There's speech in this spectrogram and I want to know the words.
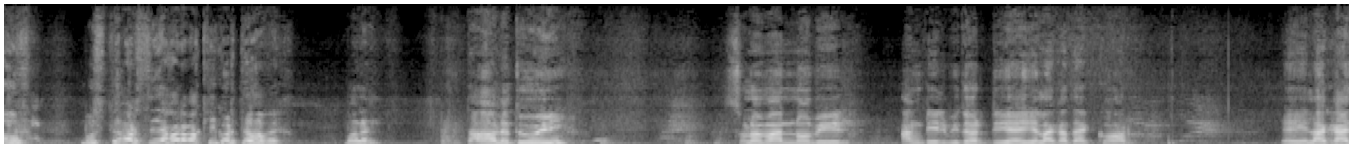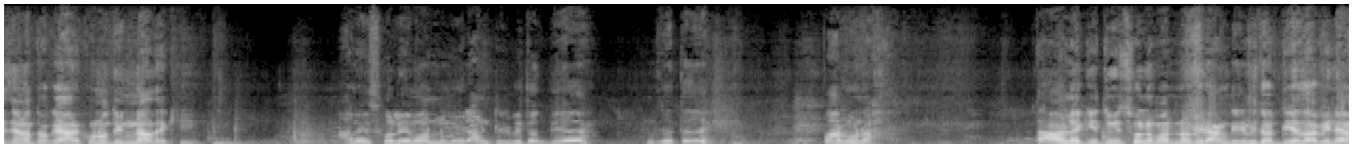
ও বুঝতে পারছি এখন আবার কি করতে হবে। বলেন। তাহলে তুই সুলেমান নবীর আংটির ভিতর দিয়ে এই এলাকা ত্যাগ কর। এই এলাকায় যেন তোকে আর কোনোদিন না দেখি। আমি সলিমন নবীর আংটির ভিতর দিয়ে যেতে পারব না। তাহলে কি তুই সুলেমান নবীর আংটির ভিতর দিয়ে যাবি না?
